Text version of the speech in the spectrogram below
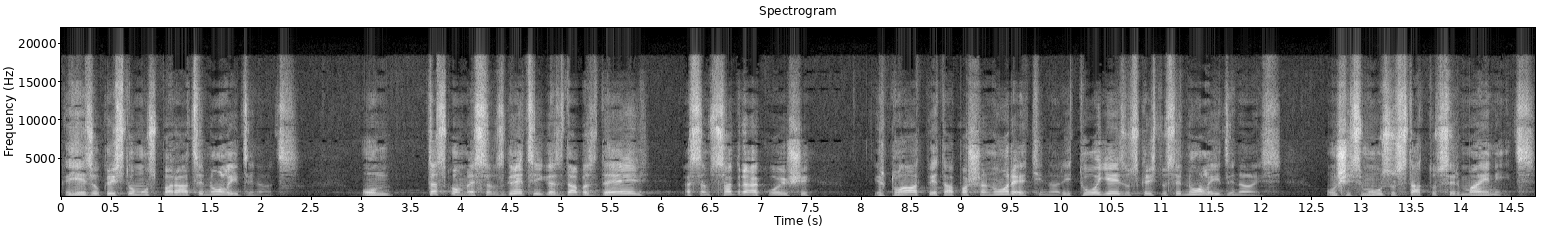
ka Jēzu Kristu mūsu parāds ir nolīdzināts. Un tas, ko mēs savas grēcīgās dabas dēļ esam sagrēkojuši, ir klāt pie tā paša norēķina. Arī to Jēzus Kristus ir nolīdzinājis, un šis mūsu status ir mainīts.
